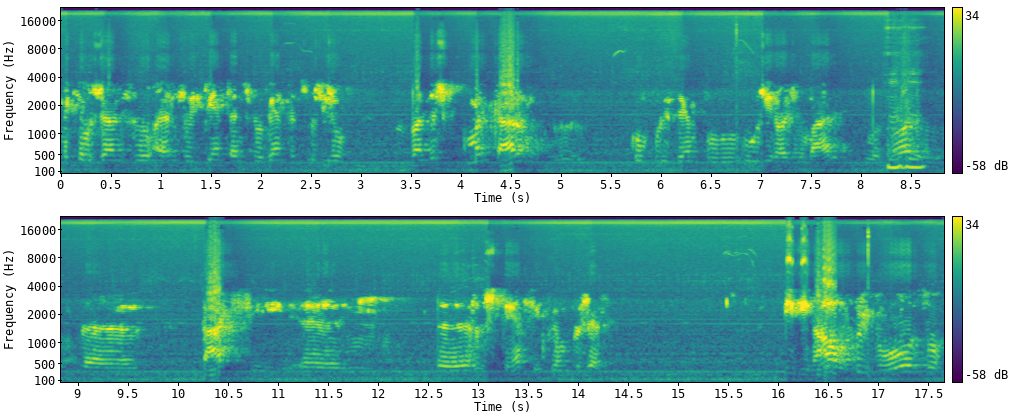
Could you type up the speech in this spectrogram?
naqueles anos, anos 80, anos 90, surgiram bandas que marcaram, uh, como por exemplo os Heróis do Mar, do Adoro, uhum. uh, Táxi, uh, Resistência, que foi um projeto divinal, ruidoso,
